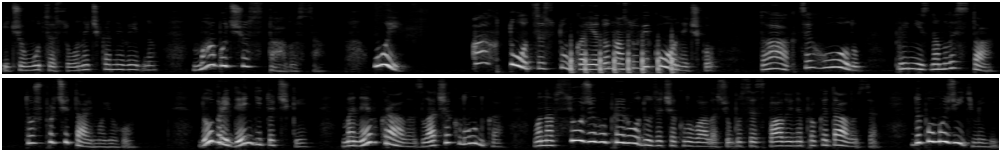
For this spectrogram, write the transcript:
І чому це сонечка не видно? Мабуть, що сталося. Ой, а хто це стукає до нас у віконечко? Так, це голуб приніс нам листа, тож прочитаймо його. Добрий день, діточки. Мене вкрала зла чаклунка. Вона всю живу природу зачаклувала, щоб усе спало й не прокидалося. Допоможіть мені.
